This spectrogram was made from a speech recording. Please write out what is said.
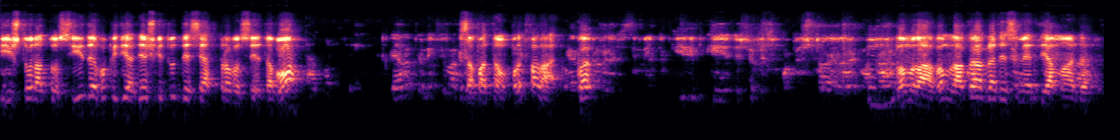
E estou na torcida, vou pedir a Deus que tudo dê certo para você, tá bom? Tá bom. Sapatão, pode falar. Qual... Uhum. Vamos lá, vamos lá. Qual é o agradecimento de Amanda?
